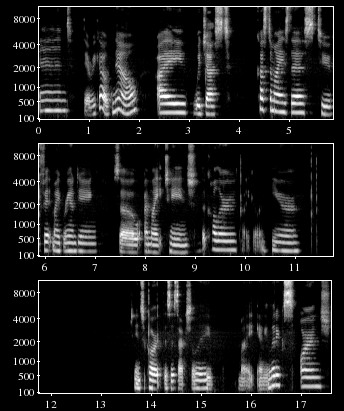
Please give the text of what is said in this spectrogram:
And there we go. Now I would just customize this to fit my branding. So I might change the color. I go in here, change the color. This is actually my Annielytics orange.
